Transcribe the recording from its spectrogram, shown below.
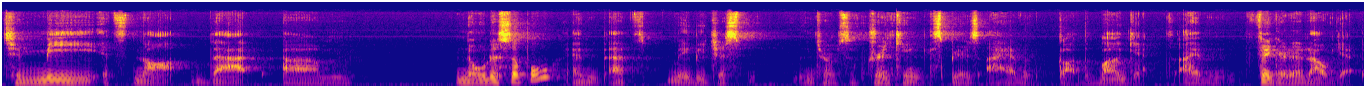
To me, it's not that um, noticeable, and that's maybe just in terms of drinking experience. I haven't got the bug yet. I haven't figured it out yet.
